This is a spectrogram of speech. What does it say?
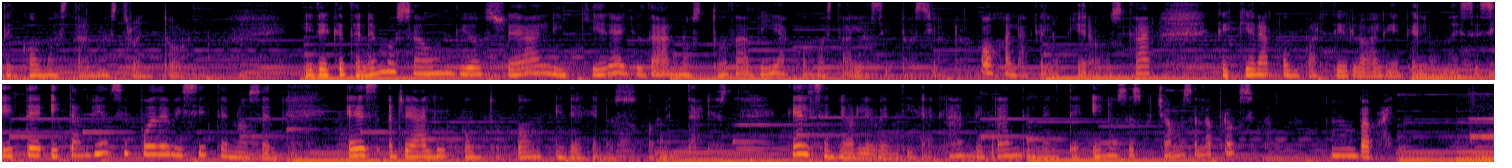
de cómo está nuestro entorno y de que tenemos a un Dios real y quiere ayudarnos todavía como está la situación. Ojalá que lo quiera buscar, que quiera compartirlo a alguien que lo necesite y también si puede visítenos en esreali.com y déjenos sus comentarios. Que el Señor le bendiga grande, grandemente y nos escuchamos en la próxima. Bye bye.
